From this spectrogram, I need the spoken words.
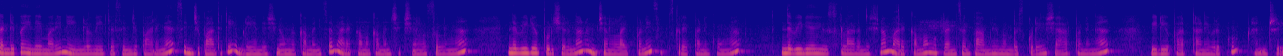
கண்டிப்பாக இதே மாதிரி நீங்களும் வீட்டில் செஞ்சு பாருங்கள் செஞ்சு பார்த்துட்டு எப்படி இருந்துச்சுன்னு உங்கள் கமெண்ட்ஸை மறக்காமல் கமெண்ட் செக்ஷனில் சொல்லுங்கள் இந்த வீடியோ பிடிச்சிருந்தா நம்ம சேனல் லைக் பண்ணி சப்ஸ்கிரைப் பண்ணிக்கோங்க. இந்த வீடியோ யூஸ்ஃபுல்லாக இருந்துச்சுன்னா மறக்காமல் உங்கள் ஃப்ரெண்ட்ஸ் அண்ட் ஃபேமிலி மெம்பர்ஸ் கூடயும் ஷேர் பண்ணுங்கள் வீடியோ பார்த்த அனைவருக்கும் நன்றி.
